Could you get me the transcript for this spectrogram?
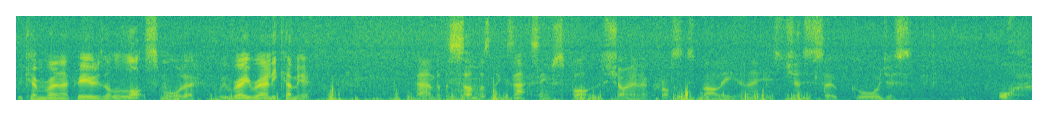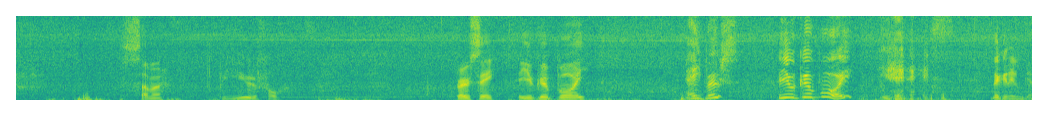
We came running up here, was a lot smaller. We very rarely come here. Um, but the sun was in the exact same spot shining across this valley and it is just so gorgeous. Oh, summer, beautiful. Brucey, are you a good boy? Hey Bruce, are you a good boy? Yes. Look at him go.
